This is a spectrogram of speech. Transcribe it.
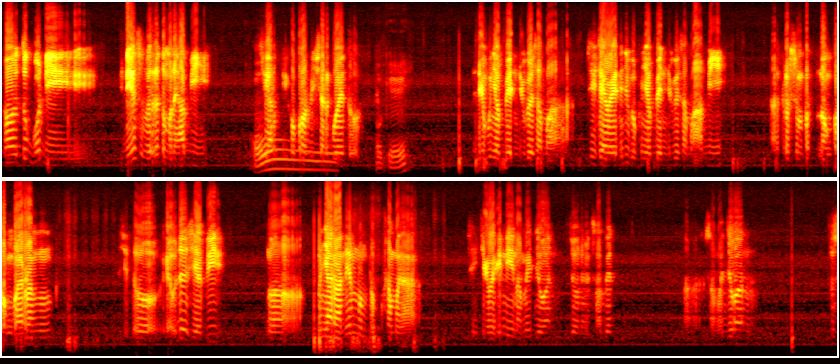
Oh itu gue di dia sebenarnya temennya Abi Oh. si Abi co-producer gue itu Oke. dia punya band juga sama si cewek ini juga punya band juga sama Abi nah, terus sempet nongkrong bareng situ ya udah si Abi nge- menyaranin untuk sama si cewek ini namanya Joan Joan Elizabeth Nah, sama Joan terus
